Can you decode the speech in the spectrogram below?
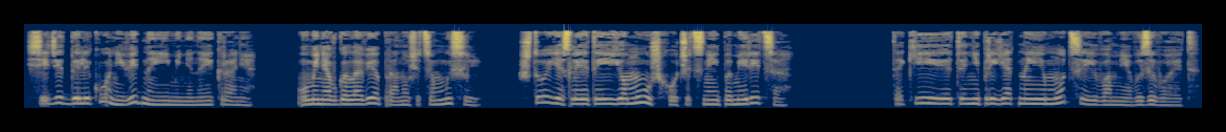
Сидит далеко, не видно имени на экране. У меня в голове проносится мысль, что если это ее муж хочет с ней помириться? Такие это неприятные эмоции во мне вызывает.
